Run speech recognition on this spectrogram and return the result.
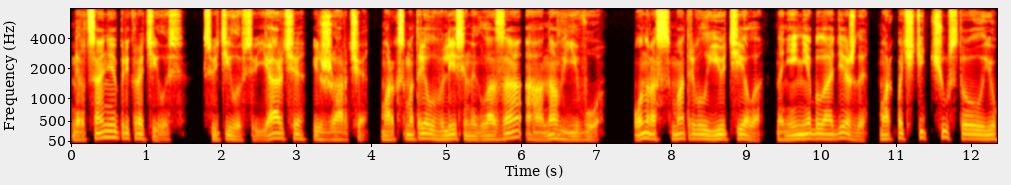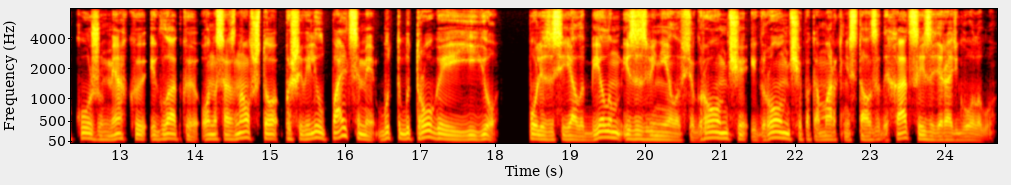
Мерцание прекратилось. Светило все ярче и жарче. Марк смотрел в Лесины глаза, а она в его. Он рассматривал ее тело. На ней не было одежды. Марк почти чувствовал ее кожу, мягкую и гладкую. Он осознал, что пошевелил пальцами, будто бы трогая ее. Поле засияло белым и зазвенело все громче и громче, пока Марк не стал задыхаться и задирать голову.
